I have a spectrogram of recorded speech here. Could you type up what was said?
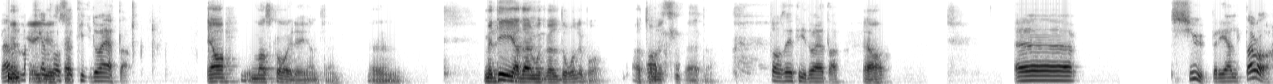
Men, Men man ska ta sig tid att äta. Ja, man ska ju det egentligen. Eh, men det är jag däremot väldigt dålig på. Att ta sig tid att äta. Ta sig tid att äta. Ja. Uh, superhjältar då?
